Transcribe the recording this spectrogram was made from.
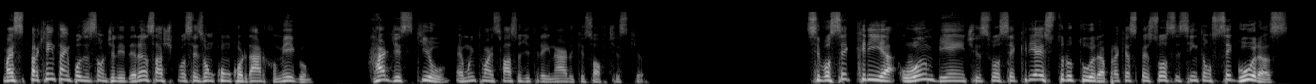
Mas para quem está em posição de liderança, acho que vocês vão concordar comigo hard skill é muito mais fácil de treinar do que soft skill. Se você cria o ambiente, se você cria a estrutura para que as pessoas se sintam seguras,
